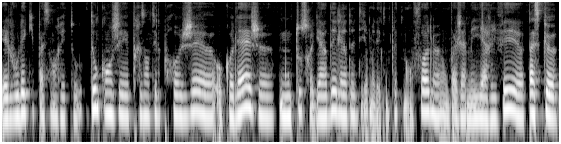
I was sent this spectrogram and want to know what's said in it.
et elle voulait qu'il passe en réto. Donc quand j'ai présenté le projet euh, au collège, ils m'ont tous regardé, l'air de dire, mais elle est complètement folle, on va jamais y arriver, parce que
